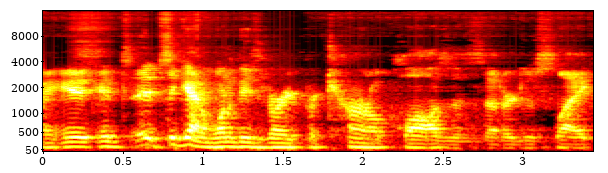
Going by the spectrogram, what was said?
It, it's it's again one of these very paternal clauses that are just like,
